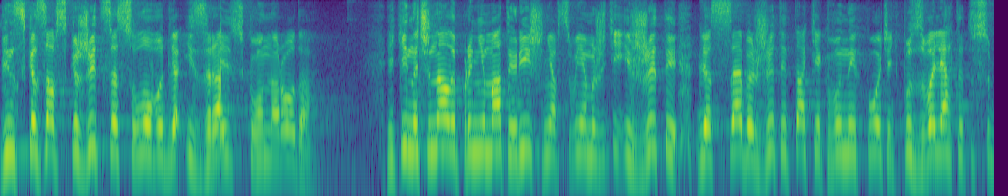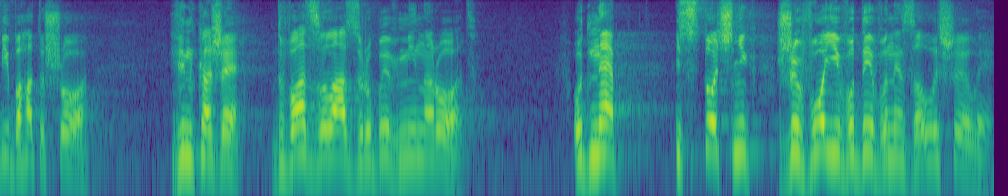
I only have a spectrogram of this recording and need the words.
Він сказав: скажи це слово для ізраїльського народу, які починали приймати рішення в своєму житті і жити для себе, жити так, як вони хочуть, дозволяти собі багато що. Він каже: два зла зробив мій народ. Одне істочник живої води вони залишили.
